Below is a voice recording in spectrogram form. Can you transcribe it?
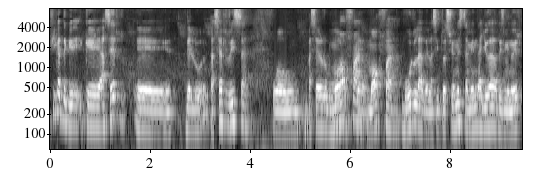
Y Fíjate que, que hacer, eh, de hacer risa o hacer humor, Mofa. eh, mofa, burla de las situaciones también ayuda a disminuir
